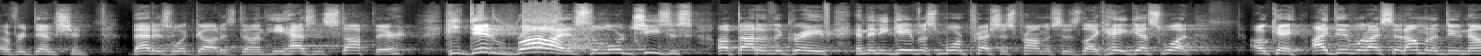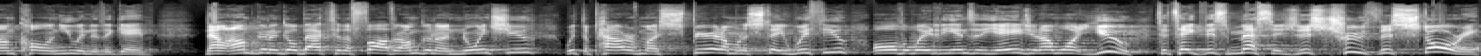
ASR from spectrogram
of redemption. That is what God has done. He hasn't stopped there. He did rise the Lord Jesus up out of the grave, and then He gave us more precious promises like, hey, guess what? Okay, I did what I said I'm to do. Now I'm calling you into the game. Now I'm going to go back to the Father. I'm going to anoint you with the power of my Spirit. I'm going to stay with you all the way to the ends of the age. And I want you to take this message, this truth, this story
